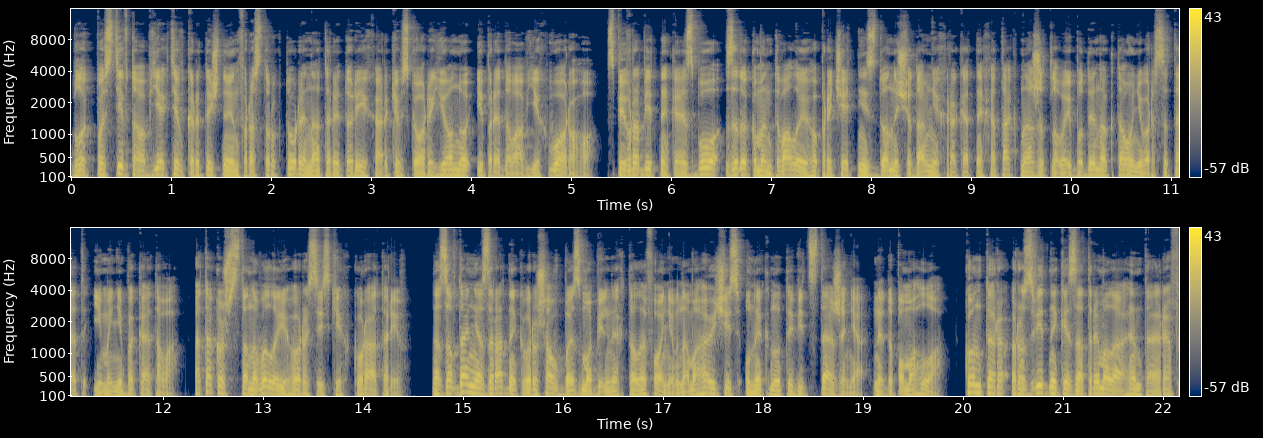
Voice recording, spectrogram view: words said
блокпостів та об'єктів критичної інфраструктури на території Харківського регіону і передавав їх ворогу. Співробітники СБУ задокументували його причетність до нещодавніх ракетних атак на житловий будинок та університет імені Бекетова, а також встановили його російських кураторів. На завдання зрадник вирушав без мобільних телефонів, намагаючись уникнути відстеження, не допомогло. Контррозвідники затримали агента РФ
